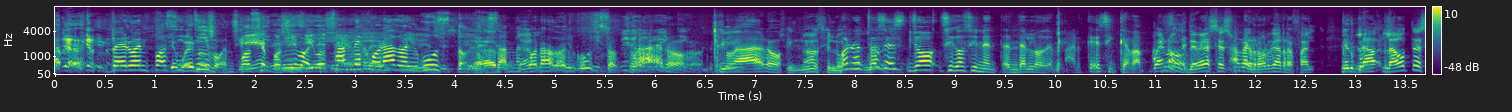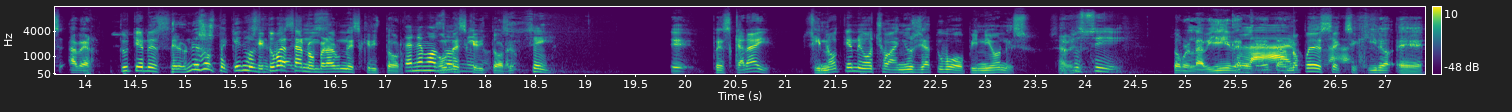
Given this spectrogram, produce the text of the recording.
Pero en positivo, bueno, en sí, en positivo. positivo, les ha sí. mejorado el gusto, les ha Claro, mejorado el gusto, claro, claro. Sí, no, Bueno, entonces yo sigo sin entender lo de Márquez y qué va a pasar. Bueno, de veras es A un ver, error garrafal. Pero- la, la otra es, a ver, tú tienes, Pero en esos pequeños si tú vas a nombrar un escritor Tenemos o una dos escritora, minutos. Sí. eh, pues caray, si no tiene ocho años ya tuvo opiniones, ¿sabes? Pues sí. Sobre la vida, Claro, etcétera. No puedes claro. exigir eh,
